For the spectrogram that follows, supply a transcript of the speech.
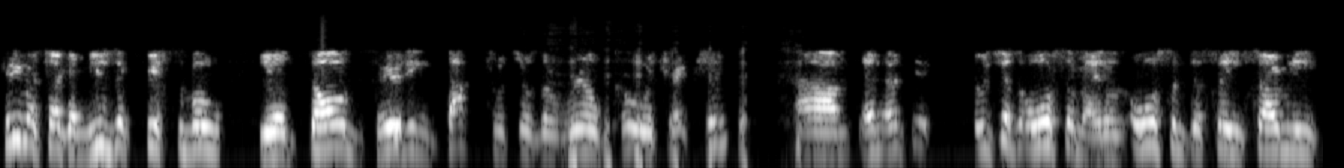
pretty much like a music festival. You had dogs herding ducks, which was a real cool attraction. Um, and it, it was just awesome, mate. It was awesome to see so many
